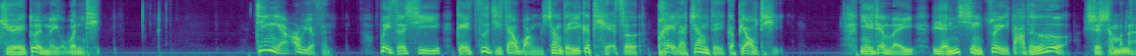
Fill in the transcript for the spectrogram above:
绝对没有问题。今年二月份，魏则西给自己在网上的一个帖子配了这样的一个标题：“你认为人性最大的恶是什么呢？”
